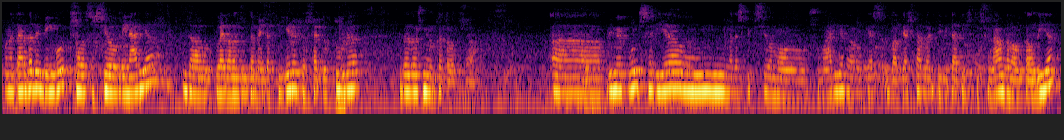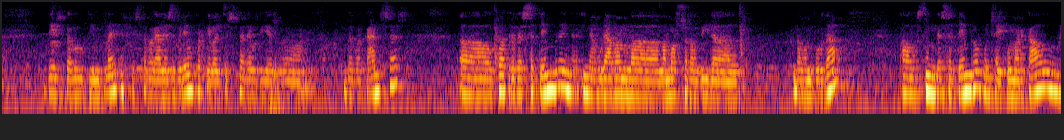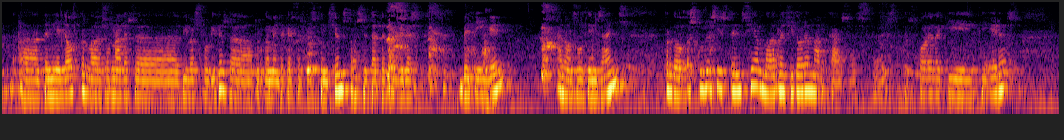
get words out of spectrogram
Bona tarda, benvinguts a la sessió ordinària del ple de l'Ajuntament de Figueres de 7 d'octubre de 2014. Uh, eh, primer punt seria una descripció molt sumària del que, és, del que ha estat l'activitat institucional de l'alcaldia des de l'últim ple, que aquesta vegada és breu perquè vaig estar 10 dies de, de vacances. Uh, el 4 de setembre inauguràvem la, la mostra del vi de, de l'Empordà el 5 de setembre el Consell Comarcal eh, tenia lloc per les jornades de Viles Florides d'atorgament d'aquestes distincions per la ciutat de Figueres Bettingen en els últims anys. Perdó, excusa assistència la regidora Marc Casas que és, és fora d'aquí Figueres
